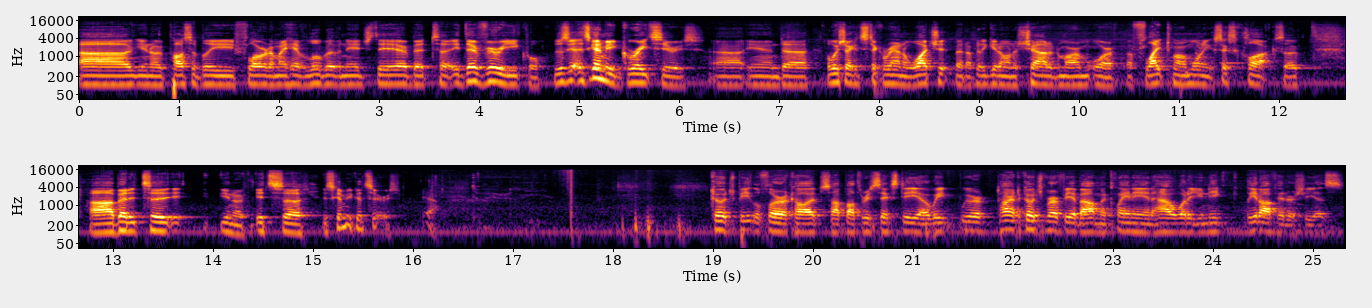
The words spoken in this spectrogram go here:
uh, you know, possibly Florida may have a little bit of an edge there, but uh, they're very equal. This is, it's going to be a great series, and I wish I could stick around and watch it, but I've got to get on a charter tomorrow or a flight tomorrow morning at six o'clock. So, but it's it, you know, it's it's going to be a good series. Yeah. Coach Pete LaFleur, College Softball 360. Uh, we, we were talking to Coach Murphy about McCleney and how what a unique leadoff hitter she is,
